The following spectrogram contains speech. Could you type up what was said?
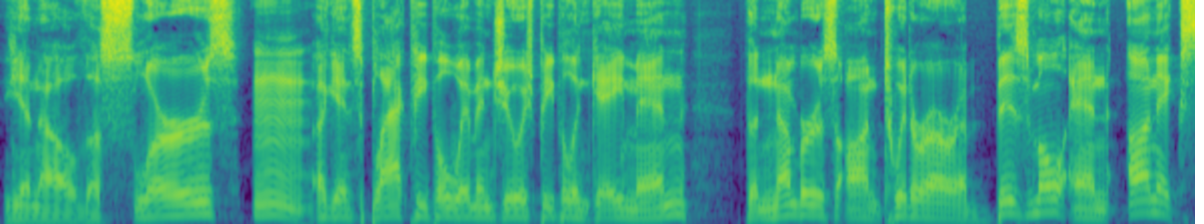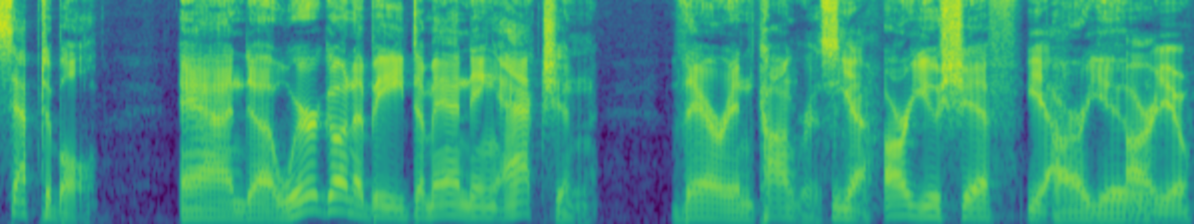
You know, the slurs against black people, women, Jewish people, and gay men. The numbers on Twitter are abysmal and unacceptable. And uh, we're going to be demanding action there in Congress. Yeah. Are you, Schiff? Yeah. Are you? Are you?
